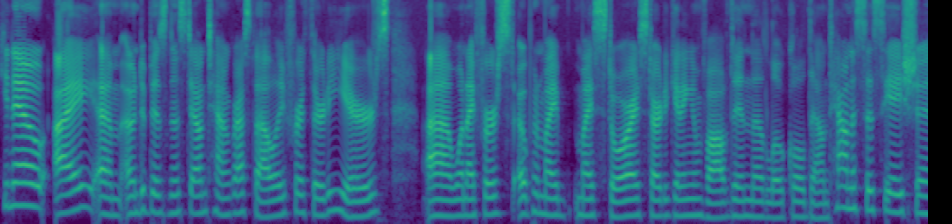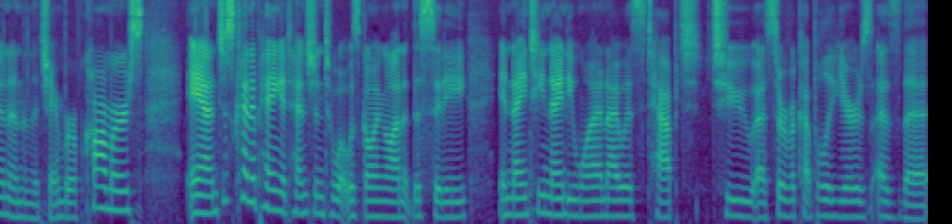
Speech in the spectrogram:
You know, I um, owned a business downtown Grass Valley for 30 years. Uh, when I first opened my, my store, I started getting involved in the local downtown association and in the Chamber of Commerce and just kind of paying attention to what was going on at the city. In 1991, I was tapped to uh, serve a couple of years as the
